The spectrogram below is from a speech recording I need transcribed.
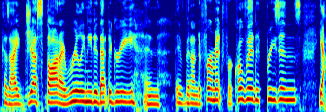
because I just thought I really needed that degree and they've been on deferment for COVID reasons. Yeah,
